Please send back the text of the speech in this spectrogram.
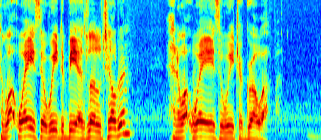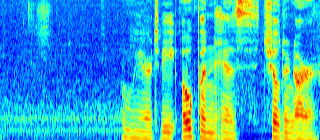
In what ways are we to be as little children? And in what ways are we to grow up? We are to be open as children are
